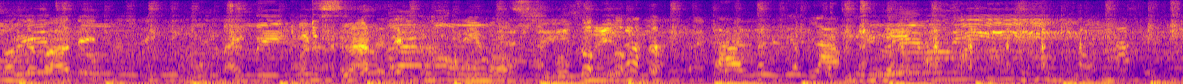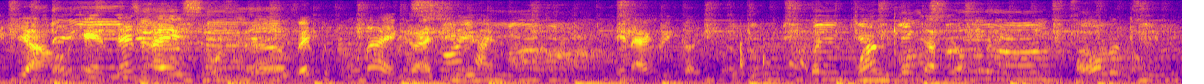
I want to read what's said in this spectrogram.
thought there other interesting things in life rather than those three balls. yeah, okay. And then I uh, went to Pune, I graduated in agriculture. But one thing I've about all along,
